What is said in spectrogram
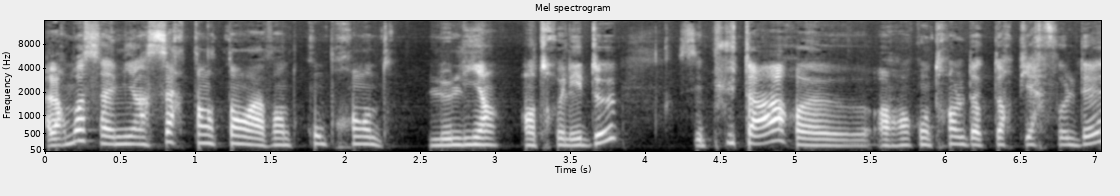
Alors moi, ça a mis un certain temps avant de comprendre le lien entre les deux. C'est plus tard, euh, en rencontrant le docteur Pierre Foldes,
